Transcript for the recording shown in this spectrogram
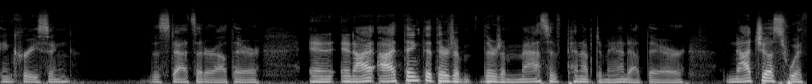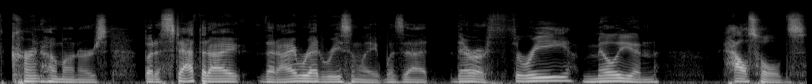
increasing. The stats that are out there, and and I, I think that there's a there's a massive pent up demand out there, not just with current homeowners, but a stat that I that I read recently was that there are three million households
